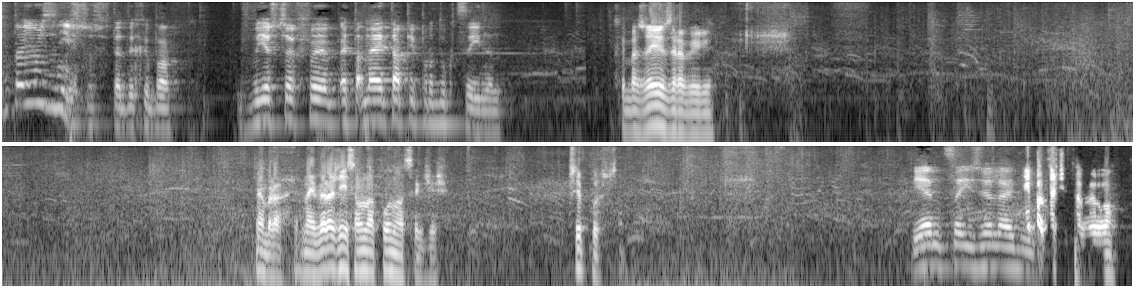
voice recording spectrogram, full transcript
No to ją zniszczysz wtedy chyba. W, jeszcze w eta na etapie produkcyjnym. Chyba, że już zrobili. Dobra, najwyraźniej są na północy gdzieś. Przypuszczam. Więcej zieleni. Nie po co ci to było?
